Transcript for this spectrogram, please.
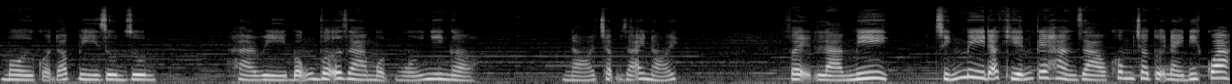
Môi của Dobby run run. Harry bỗng vỡ ra một mối nghi ngờ. Nó chậm rãi nói. Vậy là Mi, chính Mi đã khiến cái hàng rào không cho tụi này đi qua.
